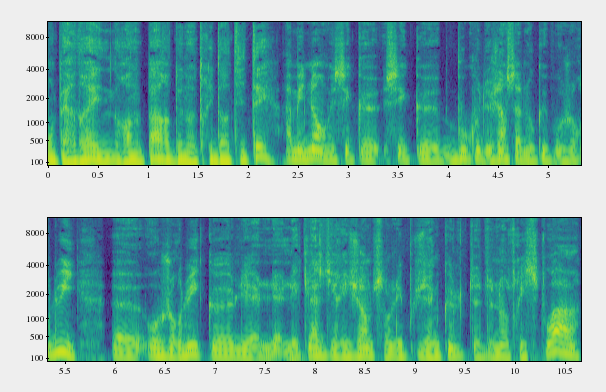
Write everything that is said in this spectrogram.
on perdrait une grande part de notre identité. Ah mais non, mais c'est que c'est que beaucoup de gens s'en occupent aujourd'hui. Euh, aujourd'hui que les, les, classes dirigeantes sont les plus incultes de notre histoire,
